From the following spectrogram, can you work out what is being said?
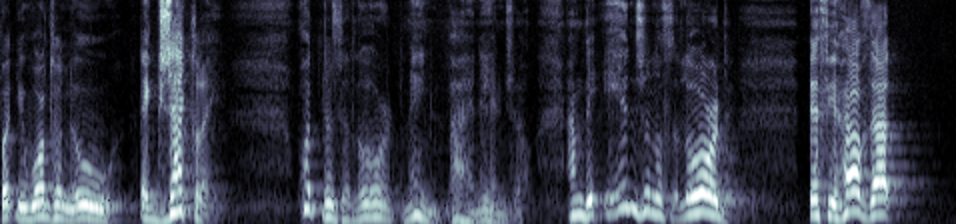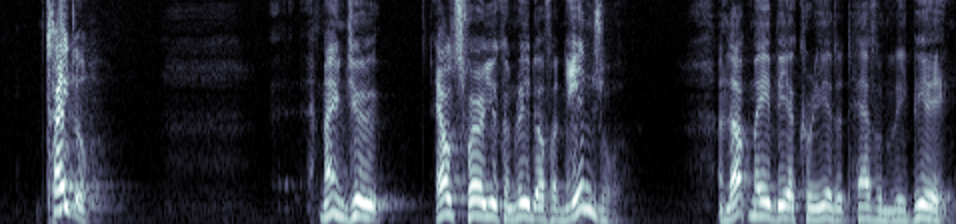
but you want to know exactly what does the Lord mean by an angel? And the angel of the Lord, if you have that title, mind you, elsewhere you can read of an angel, and that may be a created heavenly being.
